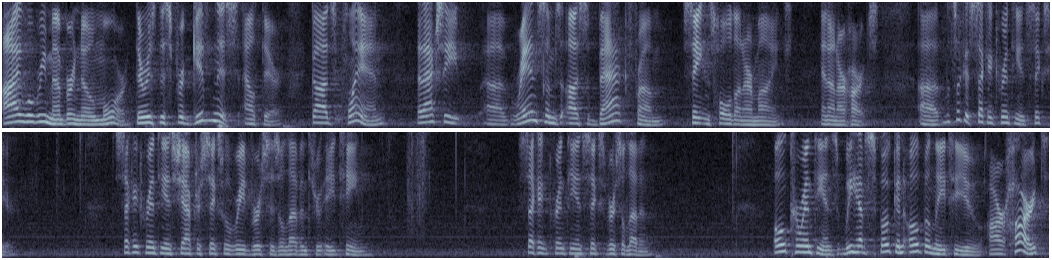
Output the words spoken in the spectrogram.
I will remember no more. There is this forgiveness out there, God's plan that actually uh, ransoms us back from Satan's hold on our minds and on our hearts. Uh, let's look at 2 Corinthians 6 here. 2 Corinthians chapter 6, we'll read verses 11 through 18. 2 Corinthians 6, verse 11. O Corinthians, we have spoken openly to you. Our heart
